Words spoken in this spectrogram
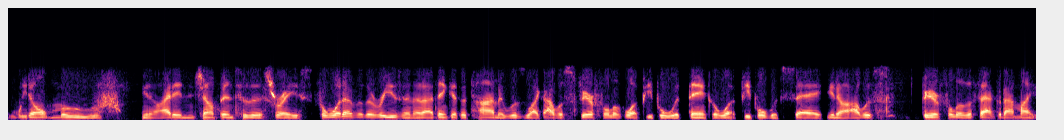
we don't move you know, I didn't jump into this race for whatever the reason. And I think at the time it was like I was fearful of what people would think or what people would say. You know, I was fearful of the fact that I might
